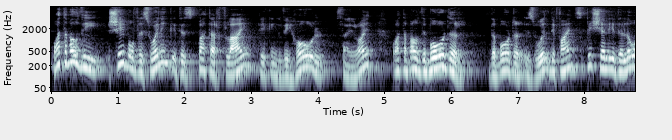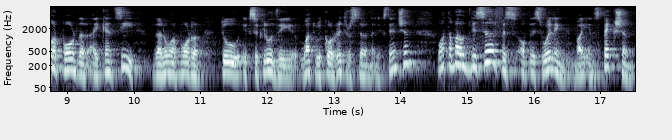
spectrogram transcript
What about the shape of the swelling? It is butterfly, taking the whole thyroid. What about the border? The border is well defined, especially the lower border. I can see the lower border to exclude the what we call retrosternal extension. What about the surface of the swelling by inspection?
